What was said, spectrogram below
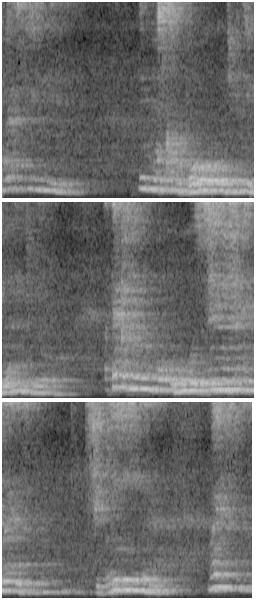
confesso que tenho postado pouco, diminui muito meu. Até para diminuir um pouco o uso, assim, você tem mais disciplina. Mas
